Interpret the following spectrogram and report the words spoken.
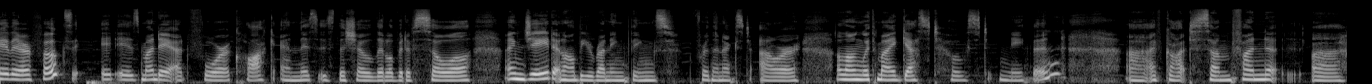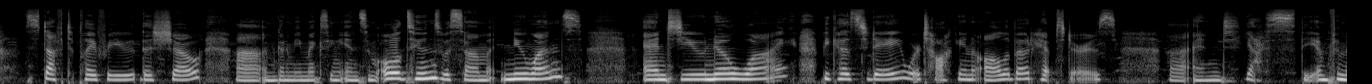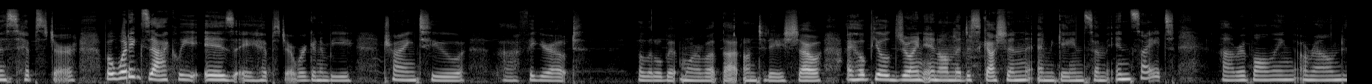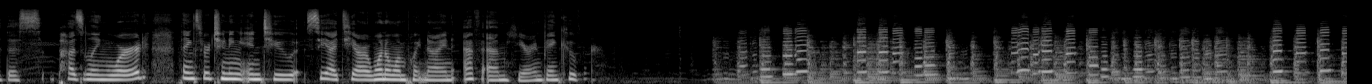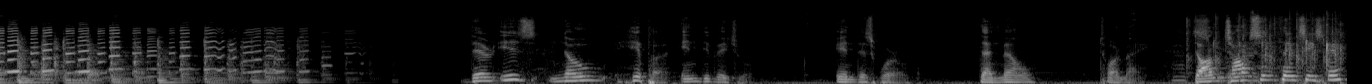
Hey there, folks. It is Monday at 4 o'clock, and this is the show Little Bit of Soul. I'm Jade, and I'll be running things for the next hour along with my guest host, Nathan. Uh, I've got some fun uh, stuff to play for you this show. Uh, I'm going to be mixing in some old tunes with some new ones. And you know why? Because today we're talking all about hipsters. Uh, and yes, the infamous hipster. But what exactly is a hipster? We're going to be trying to uh, figure out a little bit more about that on today's show. I hope you'll join in on the discussion and gain some insight. Uh, revolving around this puzzling word. Thanks for tuning into CITR 101.9 FM here in Vancouver. There is no hipper individual in this world than Mel Torme. Don Thompson thinks he's hip.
